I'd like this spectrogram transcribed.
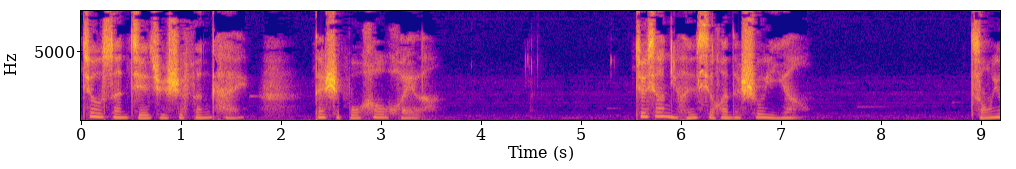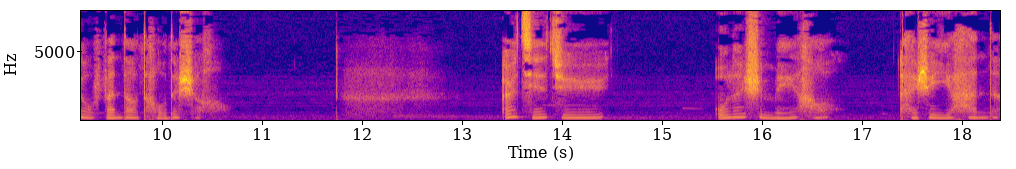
就算结局是分开，但是不后悔了。就像你很喜欢的书一样，总有翻到头的时候。而结局，无论是美好，还是遗憾的，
